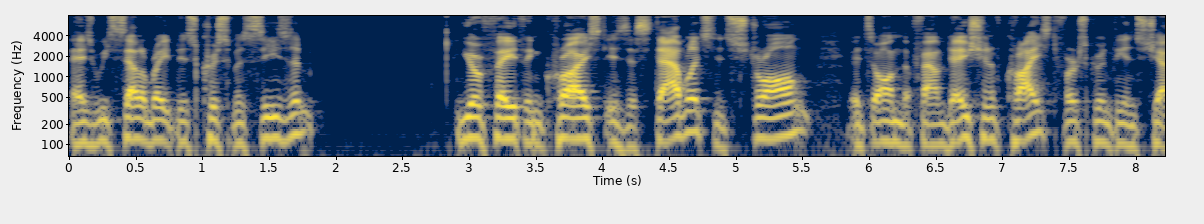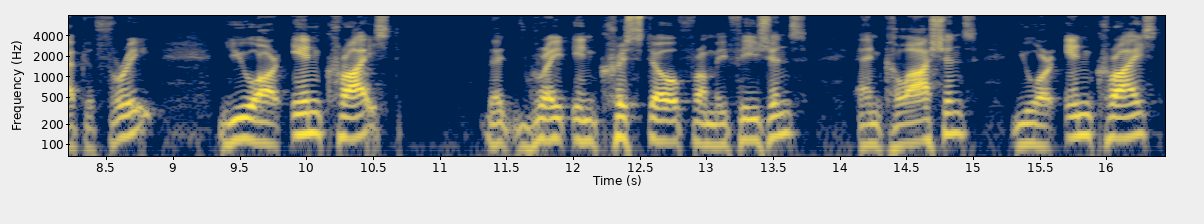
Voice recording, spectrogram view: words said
as we celebrate this Christmas season. Your faith in Christ is established, it's strong, it's on the foundation of Christ, 1 Corinthians chapter 3. You are in Christ, the great in Christo from Ephesians and Colossians. You are in Christ,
